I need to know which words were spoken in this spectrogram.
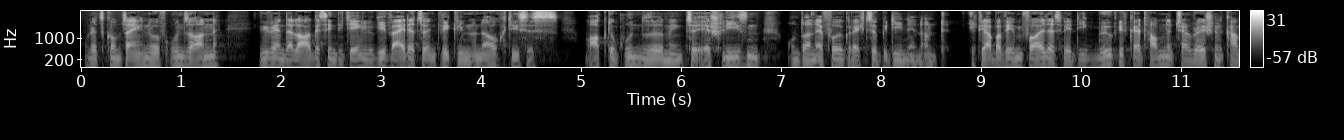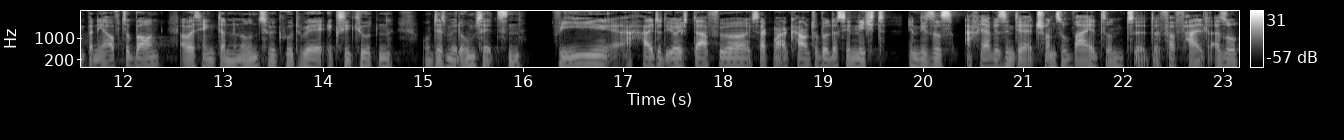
und jetzt kommt es eigentlich nur auf uns an, wie wir in der Lage sind, die Technologie weiterzuentwickeln und auch dieses Markt- und Kundensegment zu erschließen und dann erfolgreich zu bedienen. Und ich glaube auf jeden Fall, dass wir die Möglichkeit haben, eine Generational Company aufzubauen, aber es hängt dann an uns, wie gut wir exekuten und das mit umsetzen. Wie haltet ihr euch dafür, ich sag mal, accountable, dass ihr nicht in dieses, ach ja, wir sind ja jetzt schon so weit und äh, verfallt. Also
